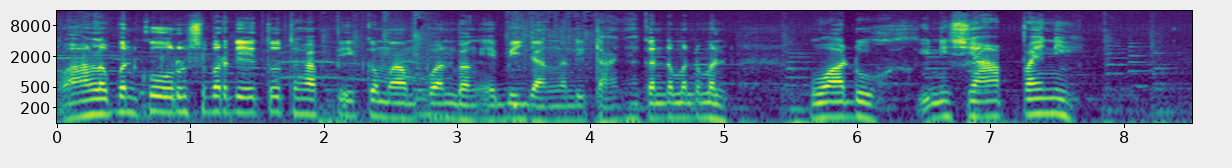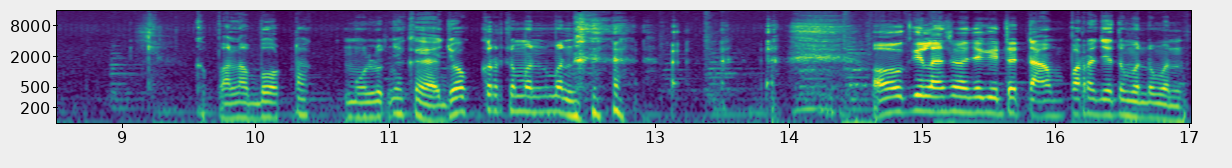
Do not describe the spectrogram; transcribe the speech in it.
Walaupun kurus seperti itu tapi kemampuan Bang Ebi jangan ditanyakan teman-teman. Waduh, ini siapa ini? Kepala botak, mulutnya kayak Joker, teman-teman. Oke, langsung aja kita tampar aja, teman-teman.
